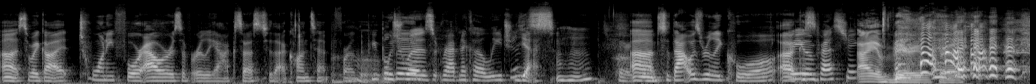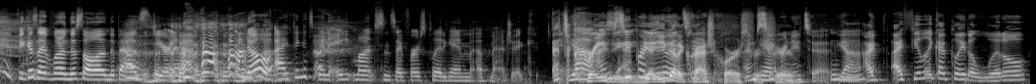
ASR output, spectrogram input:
Uh, so I got 24 hours of early access to that content before other people did. Which did. was Ravnica Allegiance? yes. hmm Very Um, so that was really cool. Uh, Are you impressed, Jake? I am very impressed. because I've learned this all in the past year and a half. no, I think it's been eight months since I first played a game of Magic. That's Yeah, crazy. I'm super yeah, new you to got a it, too. crash course I'm for super sure. new to it. Yeah, I, I feel like I played a little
